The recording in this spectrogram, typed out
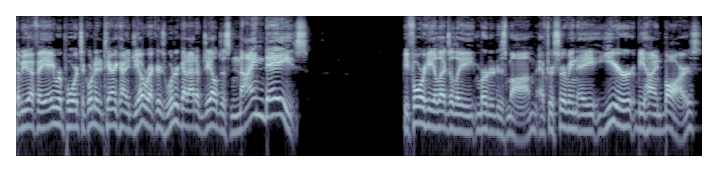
WFAA reports, according to Tarrant County jail records, Woodard got out of jail just nine days before he allegedly murdered his mom after serving a year behind bars.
